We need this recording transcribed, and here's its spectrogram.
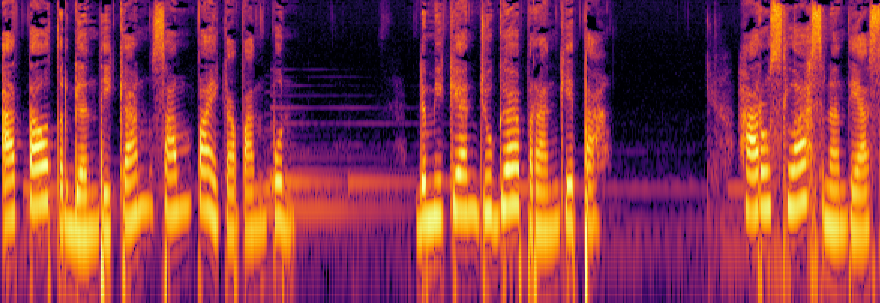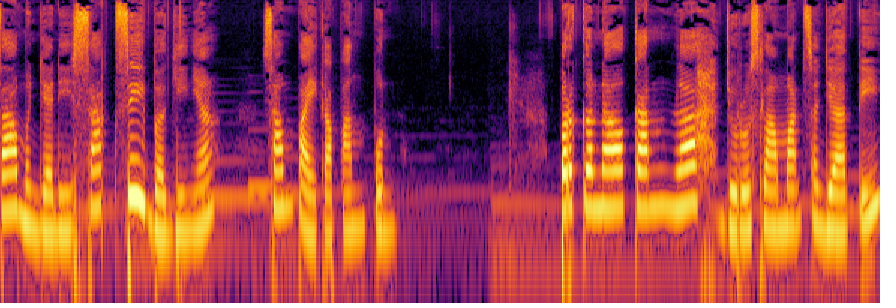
atau tergantikan sampai kapan pun. Demikian juga peran kita. Haruslah senantiasa menjadi saksi baginya sampai kapan pun. Perkenalkanlah juru selamat sejati,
